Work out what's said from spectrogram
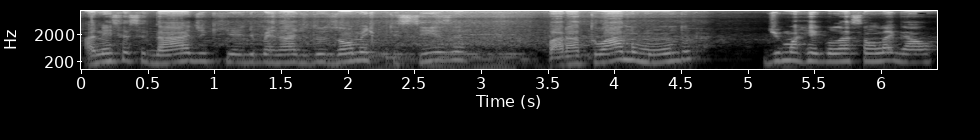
a necessidade que a liberdade dos homens precisa para atuar no mundo de uma regulação legal.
